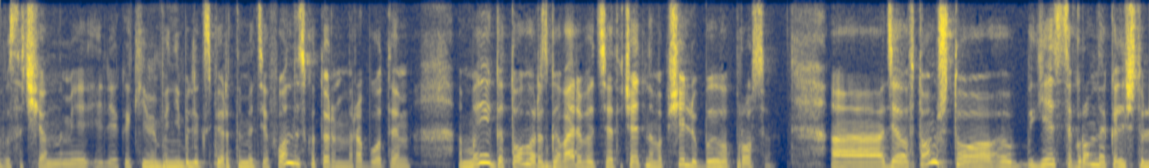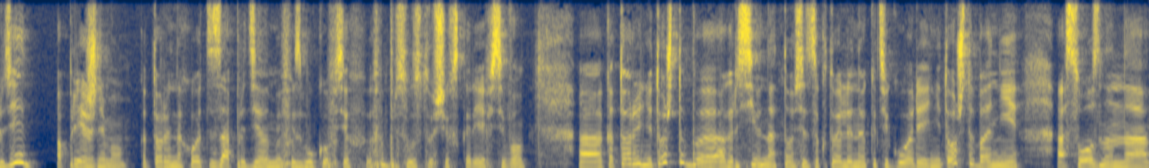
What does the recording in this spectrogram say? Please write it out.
высоченными или какими бы ни были экспертами те фонды, с которыми мы работаем, мы готовы разговаривать и отвечать на вообще любые вопросы. А, дело в том, что э, есть огромное количество людей, по-прежнему, которые находятся за пределами Фейсбука всех присутствующих, скорее всего, а, которые не то чтобы агрессивно относятся к той или иной категории, не то чтобы они осознанно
